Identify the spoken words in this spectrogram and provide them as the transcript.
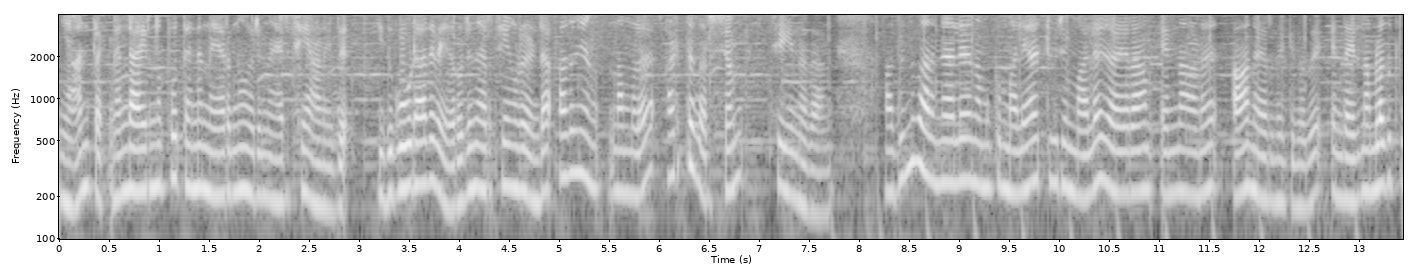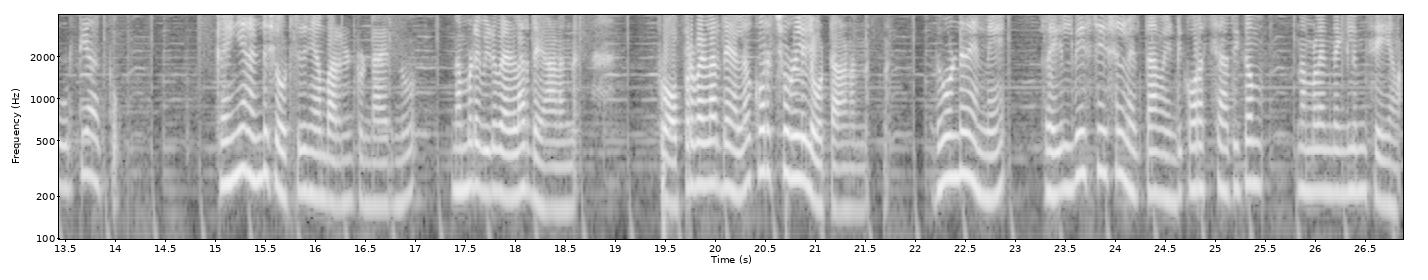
ഞാൻ പ്രഗ്നന്റ് ആയിരുന്നപ്പോൾ തന്നെ നേർന്ന ഒരു നേർച്ചയാണിത്. ഇതുകൂടാതെ വേറൊരു നേർച്ചയും കൂടെ ഉണ്ട്. അത് നമ്മൾ അടുത്ത വർഷം ചെയ്യുന്നതാണ്. അതെന്ന് പറഞ്ഞാൽ നമുക്ക് മലയാറ്റൂര് മല കയറാം എന്നാണ് ആ നേർന്നിരിക്കുന്നത് എന്തായാലും നമ്മളത് പൂർത്തിയാക്കും. കഴിഞ്ഞ രണ്ട് ഷോർട്സിൽ ഞാൻ പറഞ്ഞിട്ടുണ്ടായിരുന്നു. നമ്മുടെ വീട് വെള്ളറുടെ ആണെന്ന് പ്രോപ്പർ വെള്ളറുടെ അല്ല കുറച്ചുള്ളിലോട്ടാണെന്ന്. അതുകൊണ്ട് തന്നെ റെയിൽവേ സ്റ്റേഷനിൽ എത്താൻ വേണ്ടി കുറച്ചധികം നമ്മൾ എന്തെങ്കിലും ചെയ്യണം.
